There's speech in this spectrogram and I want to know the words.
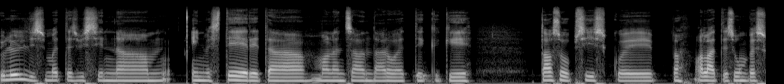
üleüldises mõttes vist sinna investeerida ma olen saanud aru, et ikkagi tasub siis, kui noh, alates umbes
